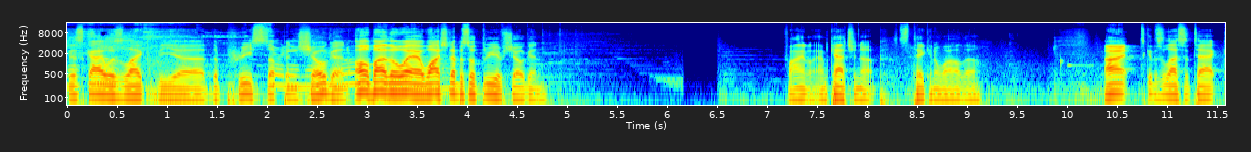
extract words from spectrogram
This guy was like the uh, the priest up in Shogun. Oh, by the way, I watched episode three of Shogun. Finally, I'm catching up. It's taking a while though. All right, let's get this last attack,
